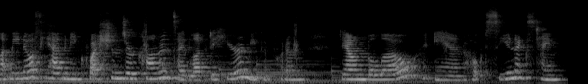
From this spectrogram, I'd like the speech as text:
let me know if you have any questions or comments. I'd love to hear them. You can put them down below and hope to see you next time.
